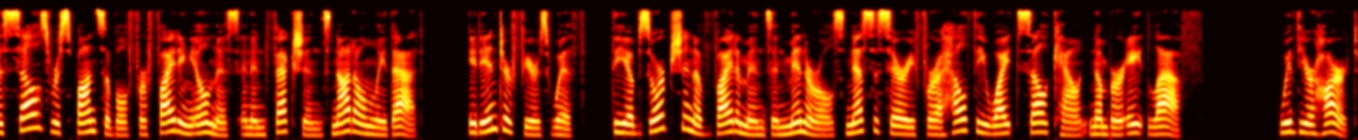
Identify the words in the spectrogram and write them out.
The cells responsible for fighting illness and infections not only that, it interferes with the absorption of vitamins and minerals necessary for a healthy white cell count. Number 8 Laugh with your heart.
